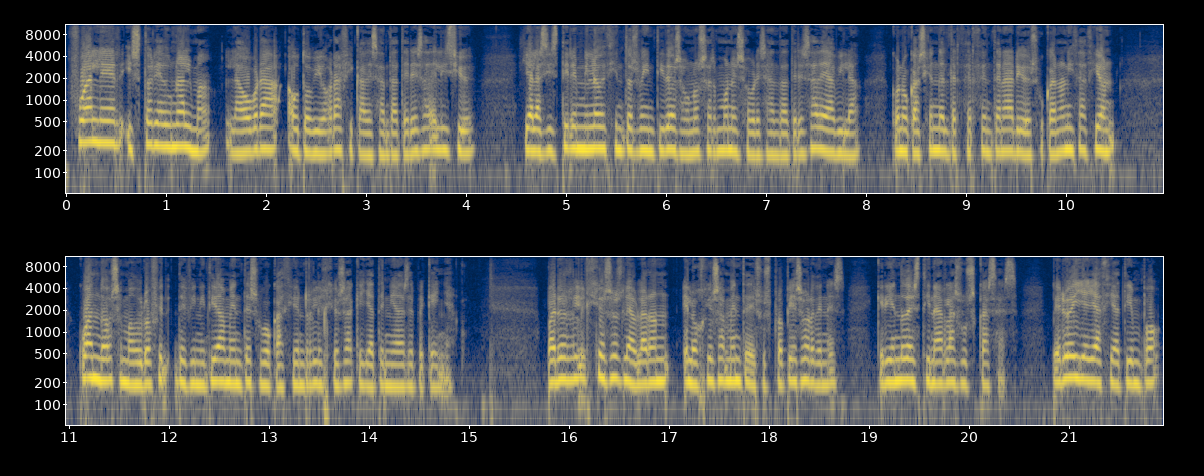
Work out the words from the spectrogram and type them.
Fue a leer Historia de un alma, la obra autobiográfica de Santa Teresa de Lisieux, y al asistir en 1922 a unos sermones sobre Santa Teresa de Ávila, con ocasión del tercer centenario de su canonización, cuando se maduró definitivamente su vocación religiosa que ya tenía desde pequeña. Varios religiosos le hablaron elogiosamente de sus propias órdenes, queriendo destinarla a sus casas, pero ella ya hacía tiempo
